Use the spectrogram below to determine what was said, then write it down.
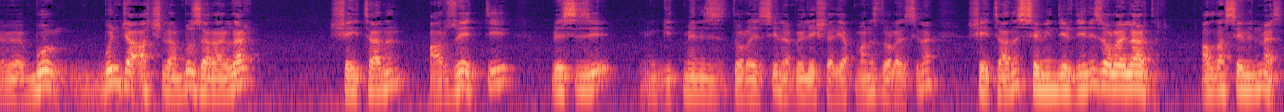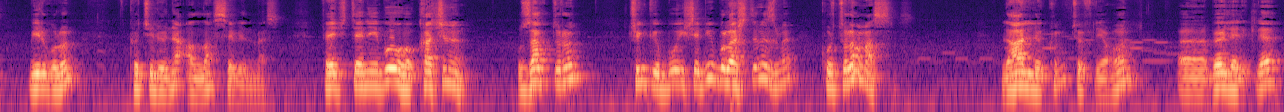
e, bu bunca açılan bu zararlar şeytanın arzu ettiği ve sizi gitmeniz dolayısıyla böyle işler yapmanız dolayısıyla şeytanı sevindirdiğiniz olaylardır. Allah sevinmez. Bir kulun kötülüğüne Allah sevinmez. Fectenibuhu kaçının. Uzak durun. Çünkü bu işe bir bulaştınız mı kurtulamazsınız. Lallekum tüflihun. Ee, böylelikle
